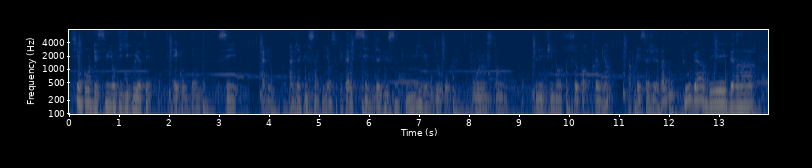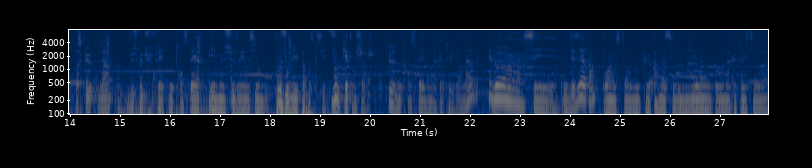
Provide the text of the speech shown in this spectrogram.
Si on compte les 6 millions de Kiki et qu'on compte ces, allez, 1,5 million, ça fait quand même 7,5 millions d'euros. Pour l'instant, les finances se portent très bien. Après, il ne s'agirait pas de tout garder, Bernard. Parce que là, vu ce que tu fais avec nos transferts, et Monsieur Drey aussi, on ne vous oublie pas parce que c'est vous qui êtes en charge de nos transferts du mercato hivernal, et ben c'est le désert hein, pour l'instant. Donc euh, amasser des millions comme au mercato estival,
